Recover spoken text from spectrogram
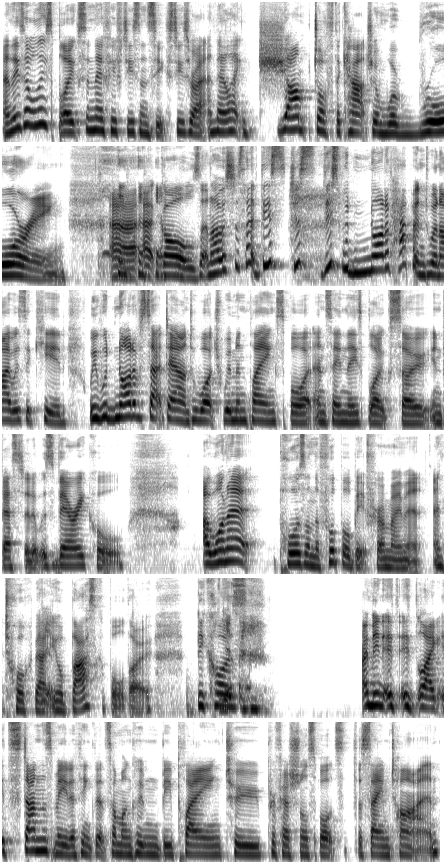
and these are all these blokes in their fifties and sixties, right? And they like jumped off the couch and were roaring uh, at goals, and I was just like, this just this would not have happened when I was a kid. We would not have sat down to watch women playing sport and seen these blokes so invested. It was very cool. I want to pause on the football bit for a moment and talk about yeah. your basketball though, because. Yeah I mean, it, it like it stuns me to think that someone couldn't be playing two professional sports at the same time.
